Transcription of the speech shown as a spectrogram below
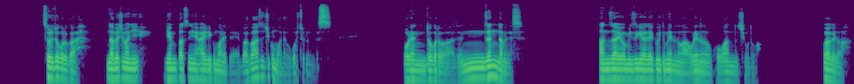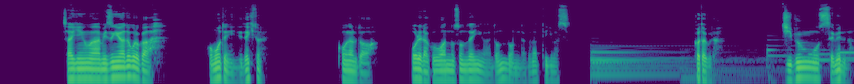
それどころか、鍋島に原発に入り込まれて爆発事故まで起こしとるんです。俺んところは全然ダメです。犯罪を水際で食い止めるのが俺らの公安の仕事。ほやけど、最近は水際どころか、表に出てきとる。こうなると、俺ら公安の存在意義がどんどんなくなっていきます。片倉、自分を責めるな。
